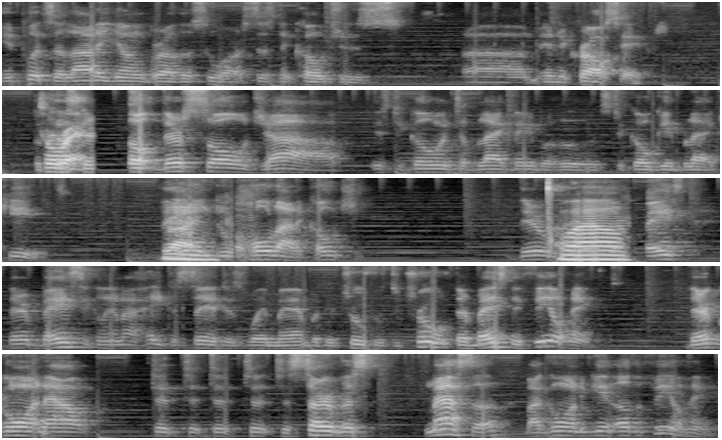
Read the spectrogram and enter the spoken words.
it puts a lot of young brothers who are assistant coaches um, in the crosshairs. Because Correct. Their, their sole job is to go into black neighborhoods to go get black kids. They right. don't do a whole lot of coaching. They're wow. They're, bas- they're basically, and I hate to say it this way, man, but the truth is the truth. They're basically field hands. They're going out to, to, to, to, to service massa by going to get other field hands.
